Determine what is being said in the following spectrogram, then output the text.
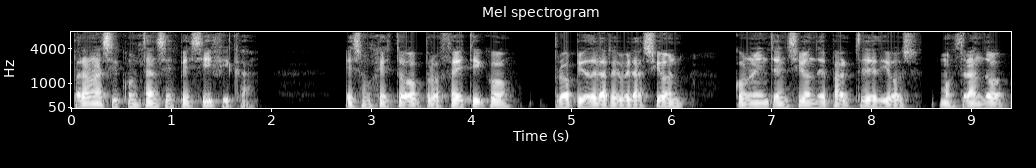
para una circunstancia específica, es un gesto profético propio de la revelación con una intención de parte de Dios mostrando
